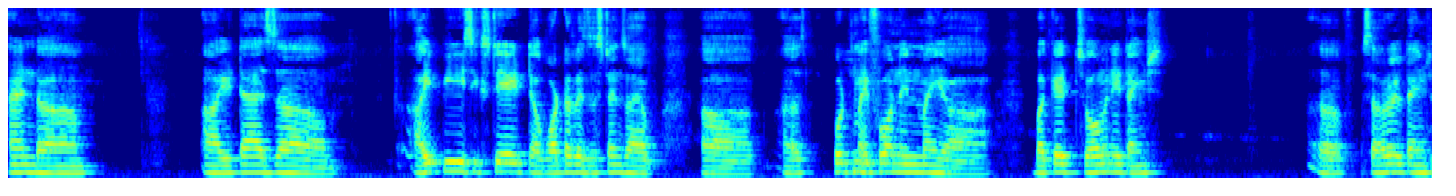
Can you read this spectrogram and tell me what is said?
and um, it has IP68 uh, water resistance. I have uh, uh, put my phone in my bucket so many times, several times.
